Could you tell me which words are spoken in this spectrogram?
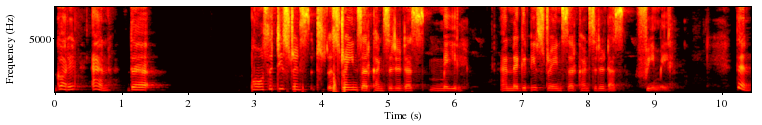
Got it? And the positive strains, strains are considered as male and negative strains are considered as female. Then,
